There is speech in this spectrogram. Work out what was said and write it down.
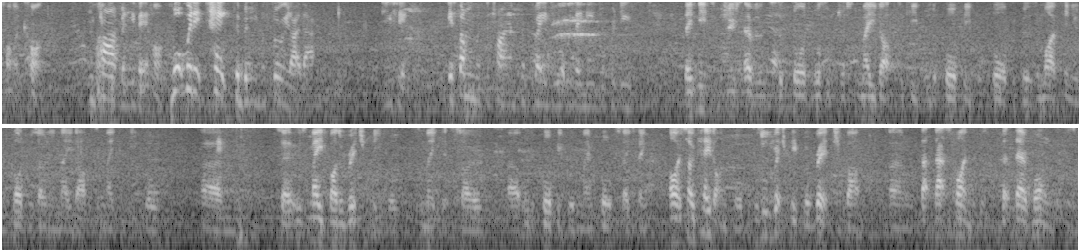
can't. I can't. You can't believe it. Can't. What would it take to believe a story like that? Do you think? If someone was to try and persuade you, what would they need to produce? They need to produce evidence that God wasn't just made up to keep all the poor people poor, because in my opinion, God was only made up to make people. Um, so it was made by the rich people to make it so uh, all the poor people remain poor because they think, oh, it's okay that I'm poor because all the rich people are rich, but um, that, that's fine because they're wrong because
